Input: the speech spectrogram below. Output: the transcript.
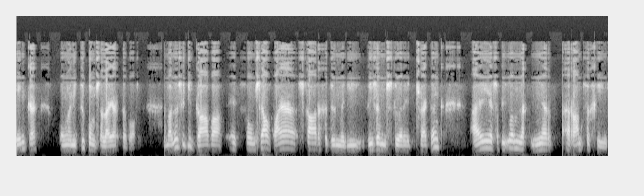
denke om in die toekoms 'n leier te word. Malusi Gigaba het vir homself baie skade gedoen met die visum storie. Ek dink hy is op die oomblik meer 'n randfiguur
